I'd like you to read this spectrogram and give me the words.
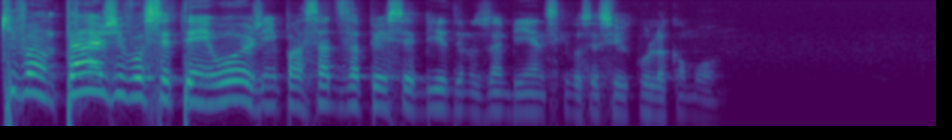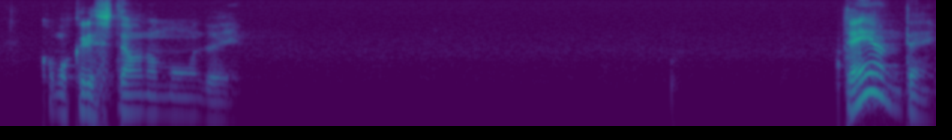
Que vantagem você tem hoje em passar desapercebido nos ambientes que você circula como, como cristão no mundo aí? Tem ou não tem?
